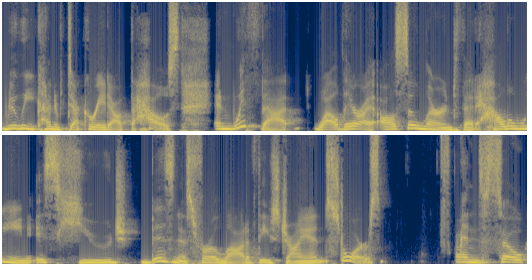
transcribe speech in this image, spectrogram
really kind of decorate out the house. And with that, while there, I also learned that Halloween is huge business for a lot of these giant stores. And so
